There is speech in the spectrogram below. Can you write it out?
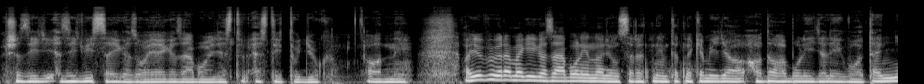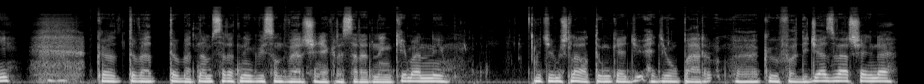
és ez így, ez így visszaigazolja igazából, hogy ezt, ezt így tudjuk adni. A jövőre meg igazából én nagyon szeretném, tehát nekem így a, a dalból így elég volt ennyi, többet, többet nem szeretnénk, viszont versenyekre szeretnénk kimenni, úgyhogy most leadtunk egy, egy jó pár külföldi jazzversenyre,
